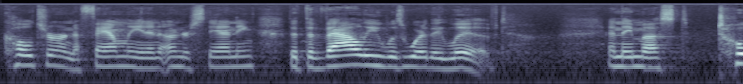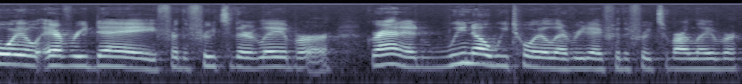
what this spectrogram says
culture and a family and an understanding that the valley was where they lived. And they must toil every day for the fruits of their labor. Granted, we know we toil every day for the fruits of our labor,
